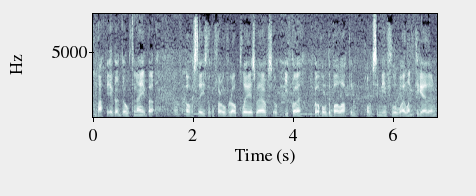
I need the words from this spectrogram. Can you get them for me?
I'm happy I got a goal tonight, but obviously he's looking for overall play as well. So you've got to you've got to hold the ball up, and obviously me and Flo want to link together and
